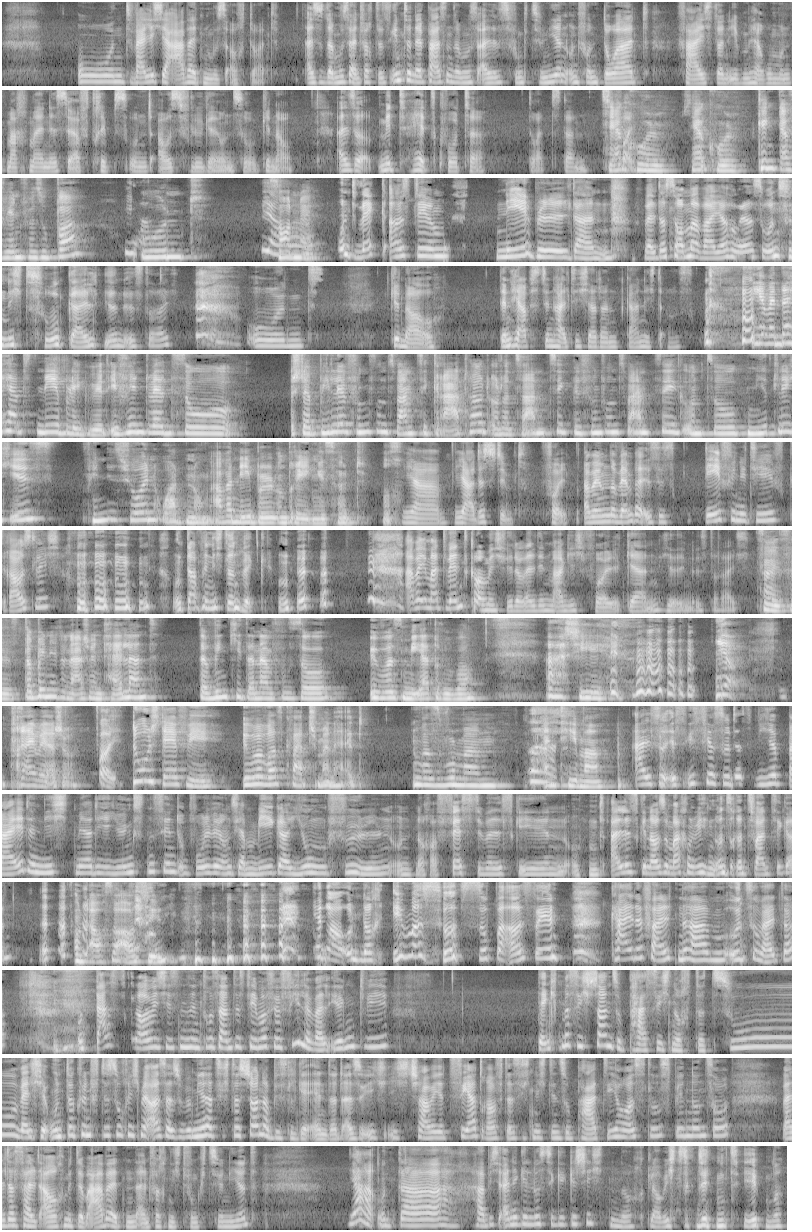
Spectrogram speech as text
Und weil ich ja arbeiten muss auch dort. Also da muss einfach das Internet passen, da muss alles funktionieren und von dort fahre ich dann eben herum und mache meine Surftrips und Ausflüge und so, genau. Also mit Headquarter dort dann. Sehr voll. cool, sehr cool. Klingt auf jeden Fall super. Ja. Und ja. Sonne. Und weg aus dem Nebel dann, weil der Sommer war ja heuer so und so nicht so geil hier in Österreich. Und genau, den Herbst, den halte ich ja dann gar nicht aus. ja, wenn der Herbst neblig wird. Ich finde, wenn es so stabile 25 Grad hat oder 20 bis 25 und so gemütlich ist, finde ich es schon in Ordnung. Aber Nebel und Regen ist halt. Ach. Ja, ja, das stimmt. Voll. Aber im November ist es definitiv grauslich und da bin ich dann weg. Aber im Advent komme ich wieder, weil den mag ich voll gern hier in Österreich. So ist es. Da bin ich dann auch schon in Thailand da winke ich dann einfach so übers Meer drüber. Ach, schön. ja. Frei wäre schon. Voll. Du, Steffi, über was quatscht man heute? Was will man ein Ah. Thema? Also es ist ja so, dass wir beide nicht mehr die Jüngsten sind, obwohl wir uns ja mega jung fühlen und noch auf Festivals gehen und alles genauso machen wie in unseren 20ern. Und auch so aussehen. Genau, und noch immer so super aussehen, keine Falten haben und so weiter. Und das, glaube ich, ist ein interessantes Thema für viele, weil irgendwie denkt man sich schon, so passe ich noch dazu, welche Unterkünfte suche ich mir aus. Also bei mir hat sich das schon ein bisschen geändert. Also ich, ich schaue jetzt sehr drauf, dass ich nicht in so Partyhostels bin und so, weil das halt auch mit dem Arbeiten einfach nicht funktioniert. Ja, und da habe ich einige lustige Geschichten noch, glaube ich, zu dem Thema.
